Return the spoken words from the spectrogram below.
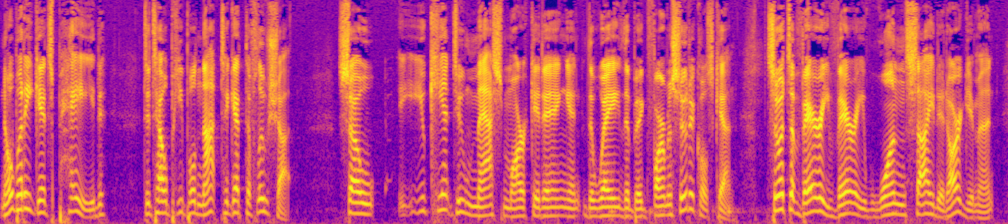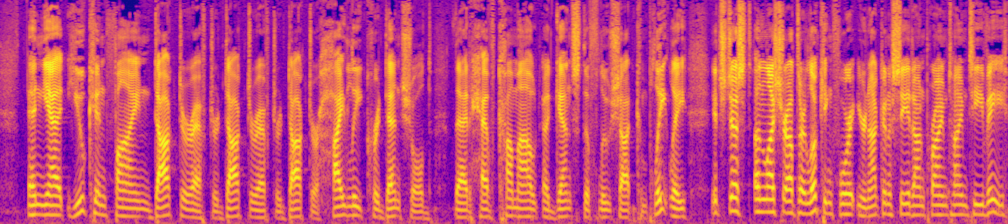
Nobody gets paid to tell people not to get the flu shot. So you can't do mass marketing and the way the big pharmaceuticals can. So it's a very, very one sided argument. And yet you can find doctor after doctor after doctor, highly credentialed, that have come out against the flu shot completely. It's just, unless you're out there looking for it, you're not going to see it on primetime TV.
